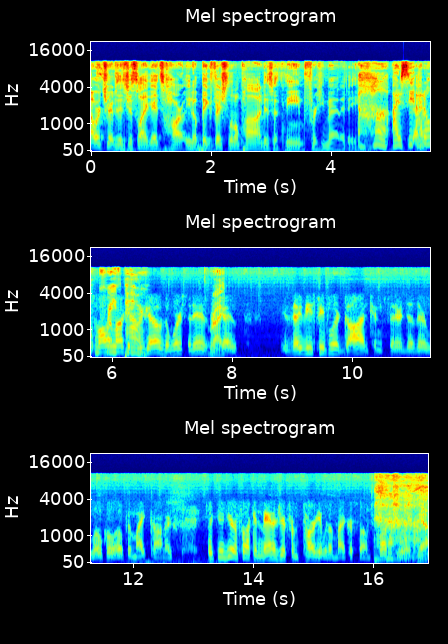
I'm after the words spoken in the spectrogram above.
power trips, it's just like it's hard. You know, big fish, little pond is a theme for humanity. Huh? I see. And I don't smaller crave markets power. you go, the worse it is Right. because they, these people are god considered to their local open mic comics. It's like, dude, you're a fucking manager from Target with a microphone. Fuck you. Yeah.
